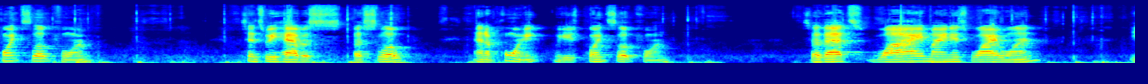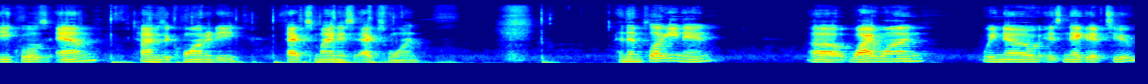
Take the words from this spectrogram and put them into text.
point slope form. Since we have a, a slope and a point, we use point slope form. So that's y minus y1 equals m times the quantity x minus x1. And then plugging in, uh, y1 we know is negative 2.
